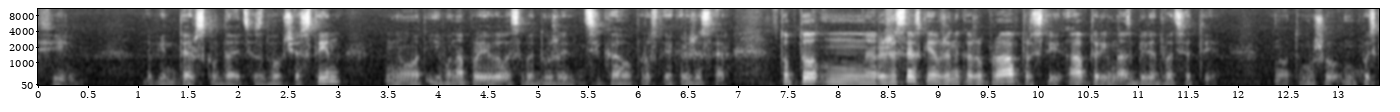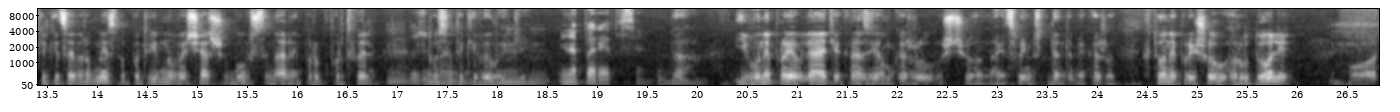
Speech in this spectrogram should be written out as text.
фільм. Він теж складається з двох частин. Ну, от, і вона проявила себе дуже цікаво, просто як режисер. Тобто, режисерське, я вже не кажу про авторство, авторів у нас біля 20. Ну, тому що, оскільки це виробництво, потрібно весь час, щоб був сценарний портфель Ну, досить таки великий. І наперед все. Да. І вони проявляють, якраз я вам кажу, що навіть своїм студентам я кажу, хто не пройшов гру долі, от,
